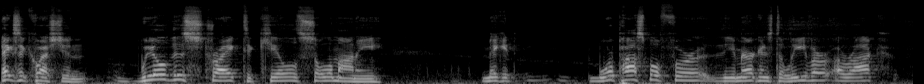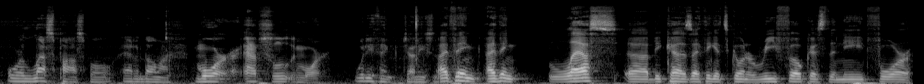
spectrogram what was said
Exit question: Will this strike to kill Soleimani make it more possible for the Americans to leave Iraq, or less possible? Adam Belmar. More, absolutely more. What do you think, John Easton? I think I think less uh, because I think it's going to refocus the need for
